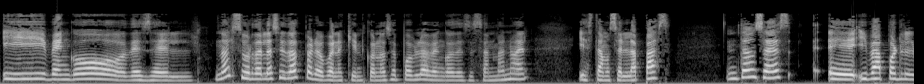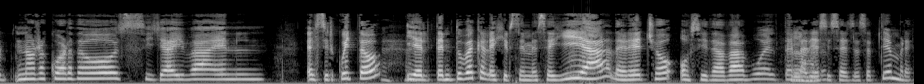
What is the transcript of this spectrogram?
y vengo desde el, no el sur de la ciudad, pero bueno, quien conoce Puebla, vengo desde San Manuel y estamos en La Paz. Entonces, eh, iba por el, no recuerdo si ya iba en el circuito Ajá. y el, ten- tuve que elegir si me seguía derecho o si daba vuelta en la Claro. 16 de septiembre.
